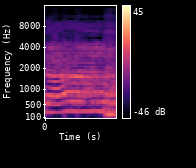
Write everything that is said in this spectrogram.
दा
